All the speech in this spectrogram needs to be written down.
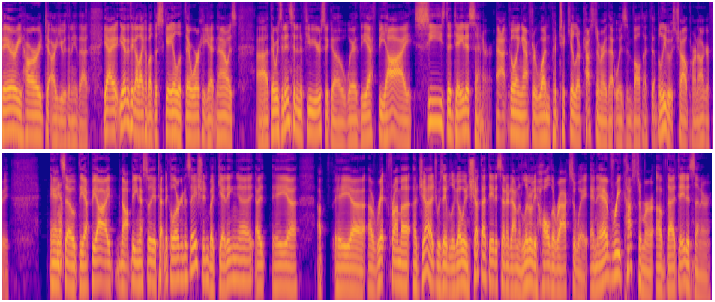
very hard to argue with any of that. Yeah, the other thing I like about the scale that they're working at now is uh, there was an incident a few years ago where the FBI seized a data center at going after one particular customer that was involved. I, th- I believe it was child pornography. And yeah. so the FBI, not being necessarily a technical organization, but getting a a a, a, a, a writ from a, a, judge, was able to go and shut that data center down and literally haul the racks away. And every customer of that data center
